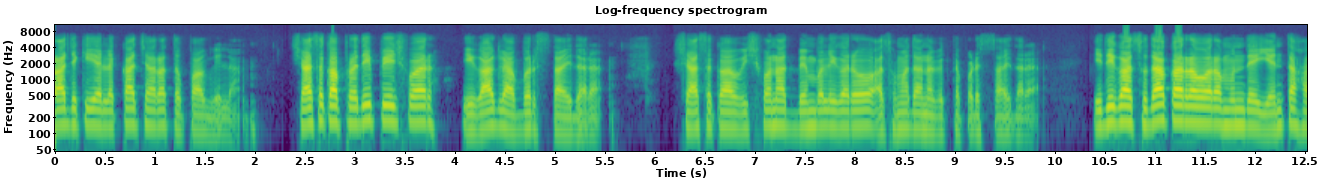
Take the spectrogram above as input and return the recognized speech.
ರಾಜಕೀಯ ಲೆಕ್ಕಾಚಾರ ತಪ್ಪಾಗಲಿಲ್ಲ. ಶಾಸಕ ಪ್ರದೀಪ್ ಈಶ್ವರ್ ಈಗಾಗಲೇ ಅಬ್ಬರಿಸ್ತಾ ಇದ್ದಾರೆ. ಶಾಸಕ ವಿಶ್ವನಾಥ್ ಬೆಂಬಲಿಗರು ಅಸಮಾಧಾನ ವ್ಯಕ್ತಪಡಿಸ್ತಾ ಇದ್ದಾರೆ. ಇದೀಗ ಸುಧಾಕರ್ ಅವರ ಮುಂದೆ ಎಂತಹ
